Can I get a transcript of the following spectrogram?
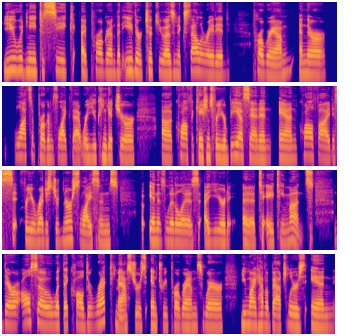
you would need to seek a program that either took you as an accelerated program, and there are lots of programs like that where you can get your uh, qualifications for your BSN and and qualify to sit for your registered nurse license in as little as a year to, uh, to 18 months. There are also what they call direct master's entry programs where you might have a bachelor's in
